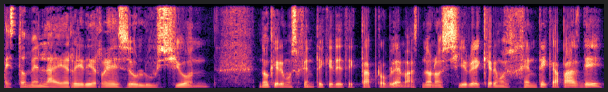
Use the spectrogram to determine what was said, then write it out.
es también la R de resolución. No queremos gente que detecta problemas, no nos sirve, queremos gente capaz de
